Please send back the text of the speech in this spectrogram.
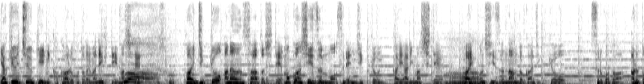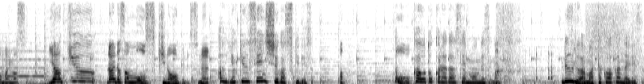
野球中継に関わることが今できていまうしてはい、実況アナウンサーとしてもう今シーズンもすでに実況1回ありまして、はい、今シーズン何度か実況することがあると思います。野球ライダーさんもお好きなわけですね。あ野球選手が好きです。ほう。顔と体専門ですね。ルールは全く分かんないです。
